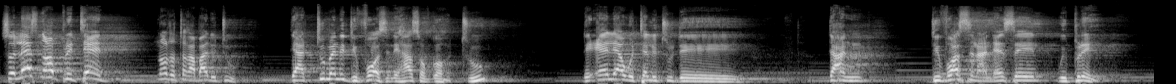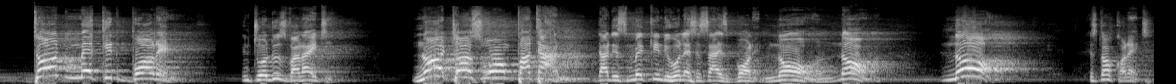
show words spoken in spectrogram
So let's not pretend not to talk about the two. There are too many divorces in the house of God. True. The earlier we tell you the than divorcing and then saying we pray. Don't make it boring. Introduce variety. Not just one pattern that is making the whole exercise boring. No, no, no. It's not correct.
